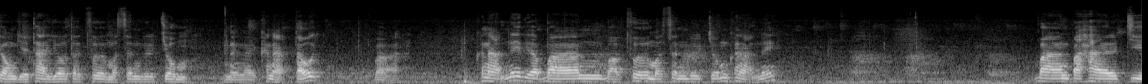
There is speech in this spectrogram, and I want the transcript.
ចង់និយាយថាយកទៅធ្វើម៉ាស៊ីនវាជុំហ្នឹងហើយຂະຫນាតតូចបាទຂະຫນាតនេះវាបានបើធ្វើម៉ាស៊ីនវាជុំຂະຫນាតនេះបានប្រហែលជា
